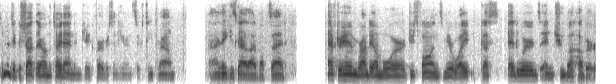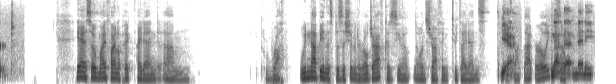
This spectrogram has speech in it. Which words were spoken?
So I'm going to take a shot there on the tight end and Jake Ferguson here in 16th round. I think he's got a lot of upside. After him, Rondale Moore, Deuce Vaughn, Zamir White, Gus Edwards, and Chuba Hubbard. Yeah, so my final pick, tight end, um, rough. We'd not be in this position in a real draft because you know no one's drafting two tight ends. Yeah, it's not that early. Not so, that many.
